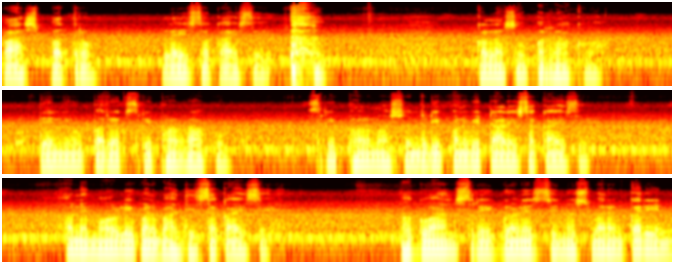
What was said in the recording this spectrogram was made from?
પાસપત્રો લઈ શકાય છે. કલશ ઉપર રાખવા તેની ઉપર એક શ્રીફળ રાખવું શ્રીફળમાં ચૂંદડી પણ વીંટાળી શકાય છે અને મૌલી પણ બાંધી શકાય છે. ભગવાન શ્રી ગણેશજીનું સ્મરણ કરીને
